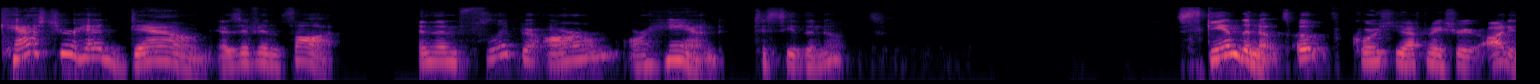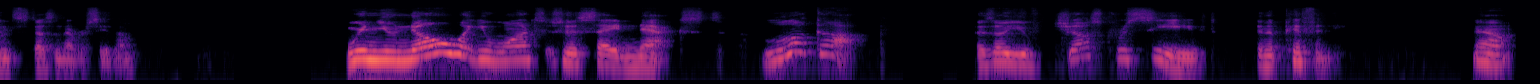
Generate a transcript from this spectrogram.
Cast your head down as if in thought, and then flip your arm or hand to see the notes. Scan the notes. Oh, of course, you have to make sure your audience doesn't ever see them. When you know what you want to say next, look up as though you've just received an epiphany. Now,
